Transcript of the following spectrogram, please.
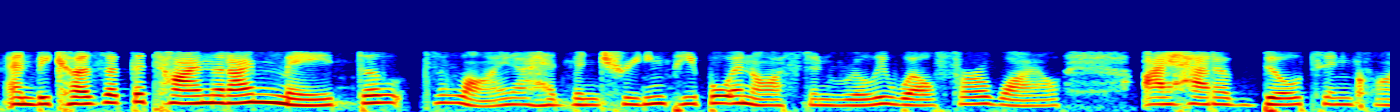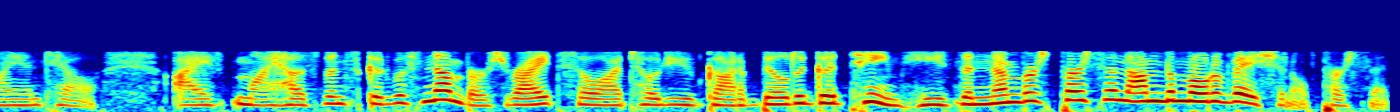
And because at the time that I made the, the line, I had been treating people in Austin really well for a while, I had a built-in clientele. I my husband's good with numbers, right? So I told you you've got to build a good team. He's the numbers person, I'm the motivational person.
